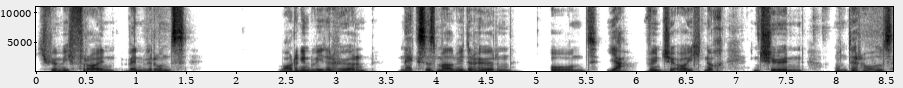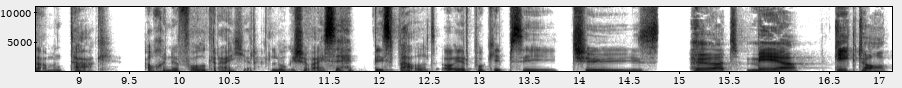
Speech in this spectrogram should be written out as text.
Ich würde mich freuen, wenn wir uns morgen wieder hören, nächstes Mal wieder hören. Und ja, wünsche euch noch einen schönen und erholsamen Tag. Auch ein erfolgreicher, logischerweise. Bis bald, euer Pokipsi. Tschüss. Hört mehr Geek Talk.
